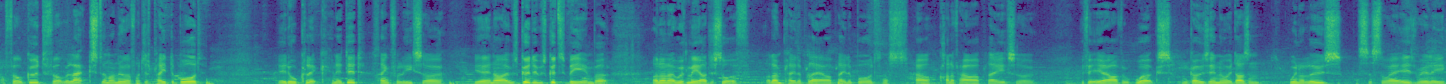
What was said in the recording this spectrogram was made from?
I felt good, felt relaxed, and I knew if I just played the board, it'd all click, and it did, thankfully. So yeah, no, it was good. It was good to beat him, but I don't know. With me, I just sort of I don't play the player, I play the board. That's how kind of how I play. So if it either works and goes in or it doesn't, win or lose, that's just the way it is, really.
